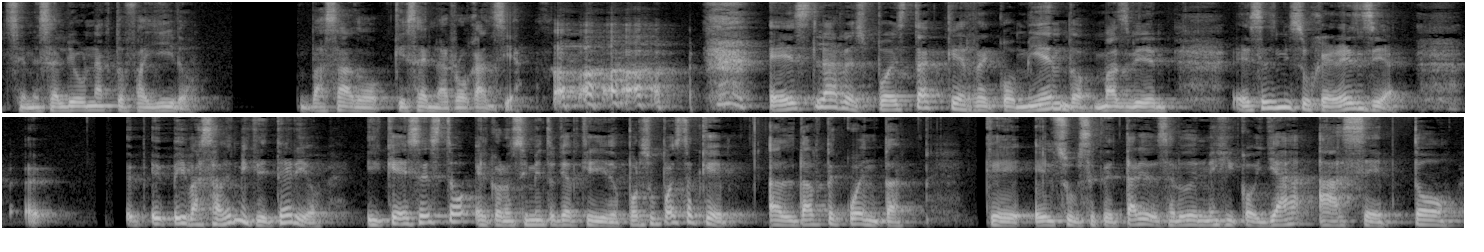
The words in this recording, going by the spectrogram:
se me salió un acto fallido, basado quizá en la arrogancia. es la respuesta que recomiendo, más bien. Esa es mi sugerencia. Eh, y basada en mi criterio. ¿Y qué es esto? El conocimiento que he adquirido. Por supuesto que al darte cuenta que el subsecretario de Salud en México ya aceptó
